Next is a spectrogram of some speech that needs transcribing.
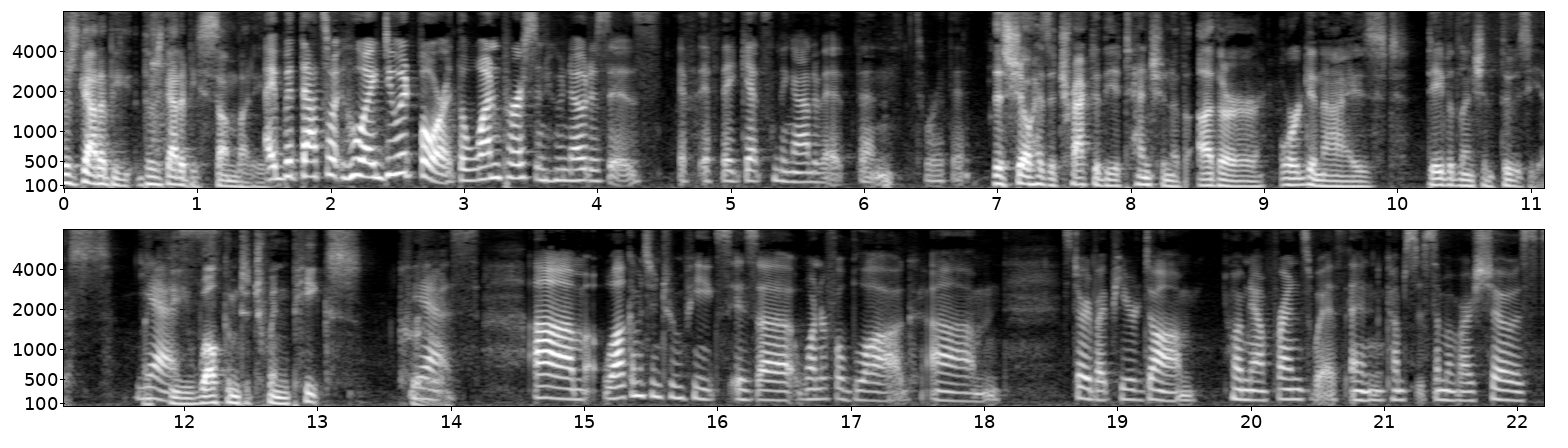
There's got to be there's got to be somebody. I, but that's what who I do it for. The one person who notices. If if they get something out of it, then it's worth it. this show has attracted the attention of other organized David Lynch enthusiasts. Like the Welcome to Twin Peaks crew. Yes. Um, Welcome to Twin Peaks is a wonderful blog um, started by Pieter Dom, who I'm now friends with and comes to some of our shows.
